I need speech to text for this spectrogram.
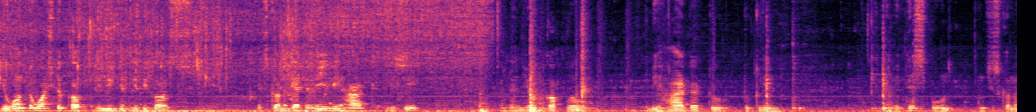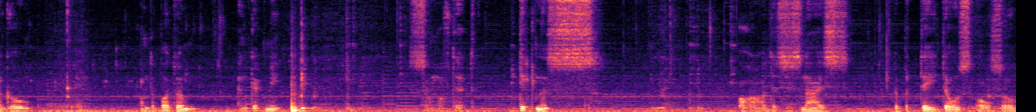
You want to wash the cup immediately because it's gonna get really hard you see? And then your cup will be harder to to clean. And with this spoon I'm I'm just gonna go on the bottom and get me some of that thickness. Oh this is nice. The potatoes also.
